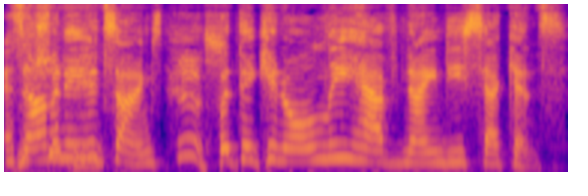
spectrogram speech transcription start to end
As nominated songs, Yes. but they can only have 90 seconds.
